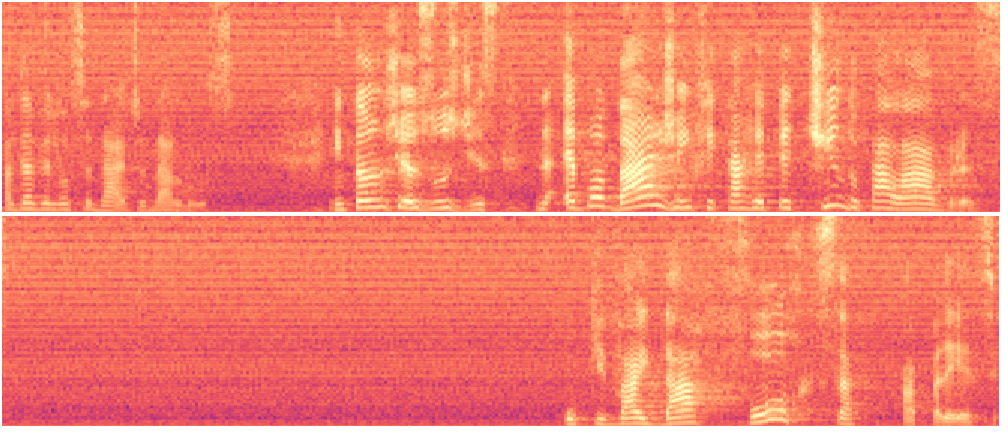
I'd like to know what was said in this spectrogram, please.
a da velocidade da luz. Então Jesus diz: é bobagem ficar repetindo palavras. O que vai dar força à prece,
